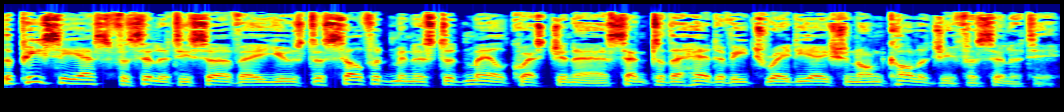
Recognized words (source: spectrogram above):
The PCS facility survey used a self-administered mail questionnaire sent to the head of each radiation oncology facility.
